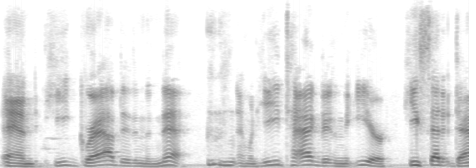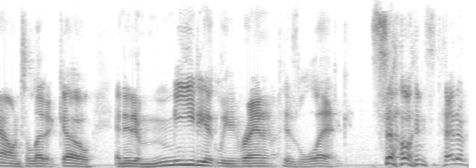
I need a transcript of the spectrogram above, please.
And he grabbed it in the net and when he tagged it in the ear he set it down to let it go and it immediately ran up his leg so instead of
